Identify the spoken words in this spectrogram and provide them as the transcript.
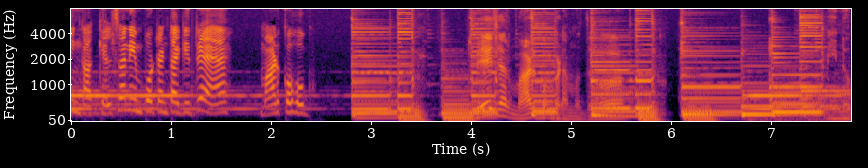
ನಿಂಗೆ ಆ ಕೆಲಸನೇ ಇಂಪಾರ್ಟೆಂಟ್ ಆಗಿದ್ರೆ ಮಾಡ್ಕೋ ಹೋಗು. ಬೇಜಾರು ಮಾಡ್ಕೊಂಬೇಡ ಮುದ್ದು ನೀನು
